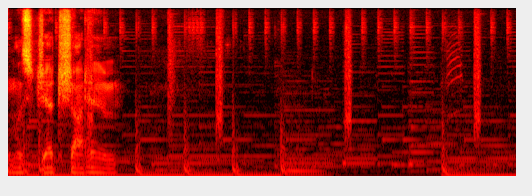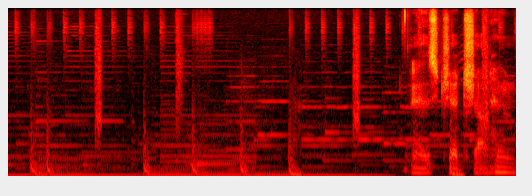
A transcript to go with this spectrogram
Unless Jet shot him. As Jet shot him.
